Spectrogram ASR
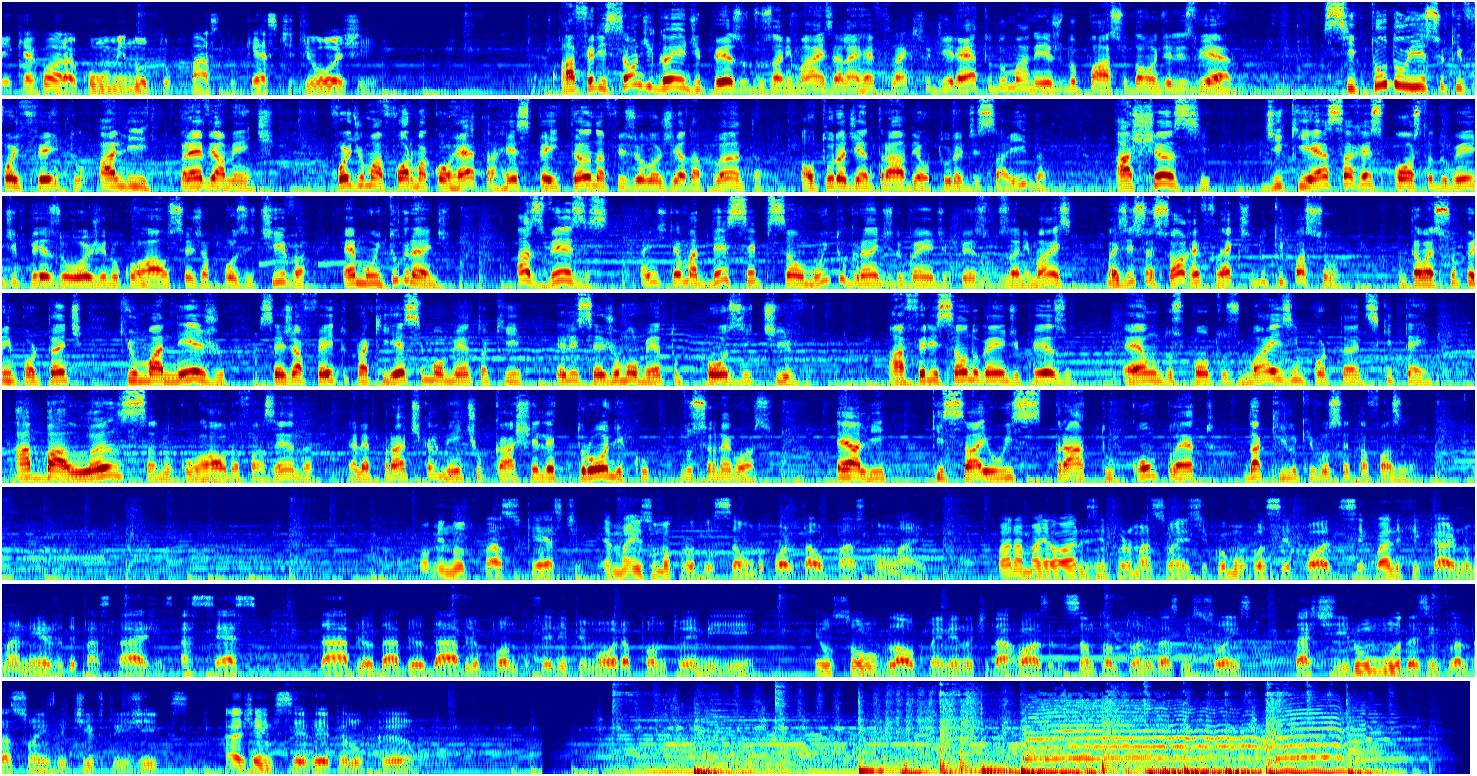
Fique agora com o Minuto Pasto Cast de hoje. A aferição de ganho de peso dos animais é reflexo direto do manejo do pasto de onde eles vieram. Se tudo isso que foi feito ali, previamente, foi de uma forma correta, respeitando a fisiologia da planta, altura de entrada e altura de saída, a chance de que essa resposta do ganho de peso hoje no curral seja positiva é muito grande. Às vezes, a gente tem uma decepção muito grande do ganho de peso dos animais, mas isso é só reflexo do que passou. Então é super importante que o manejo seja feito para que esse momento aqui ele seja um momento positivo. A aferição do ganho de peso é um dos pontos mais importantes que tem. A balança no curral da fazenda, ela é praticamente o caixa eletrônico do seu negócio. É ali que sai o extrato completo daquilo que você está fazendo. O Minuto Pasto Cast é mais uma produção do portal Pasto Online. Para maiores informações de como você pode se qualificar no manejo de pastagens, acesse www.felipemoura.me. Eu sou o Glauco Benvenuti da Rosa, de Santo Antônio das Missões, da Chirumu das implantações de Tifto e Gigs. A gente se vê pelo campo.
